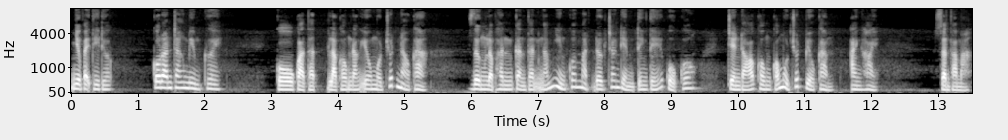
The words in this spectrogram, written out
Như vậy thì được. Cô đoan trang mỉm cười. Cô quả thật là không đáng yêu một chút nào cả. Dương Lập Hân cẩn thận ngắm nhìn khuôn mặt được trang điểm tinh tế của cô. Trên đó không có một chút biểu cảm. Anh hỏi. Xuân Phạm à?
